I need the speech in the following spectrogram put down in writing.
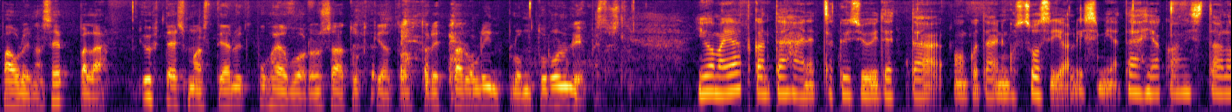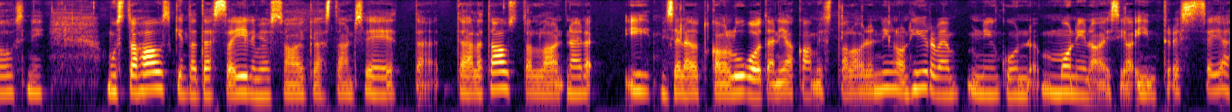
Pauliina Seppälä yhteismaasta. Ja nyt puheenvuoron saa tutkijatohtori Taru Lindblom Turun yliopistosta. Joo, mä jatkan tähän, että sä kysyit, että onko tämä niinku sosialismia, tämä jakamistalous. Niin musta hauskinta tässä ilmiössä on oikeastaan se, että täällä taustalla on näillä ihmisillä, jotka luovat tämän jakamistalouden, niillä on hirveän niin kuin moninaisia intressejä.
